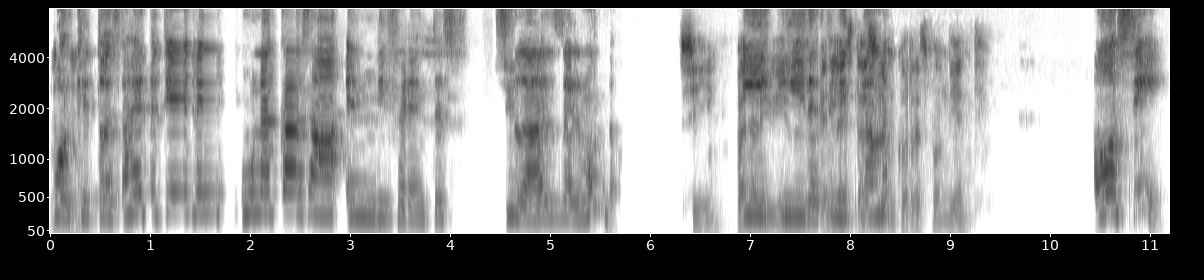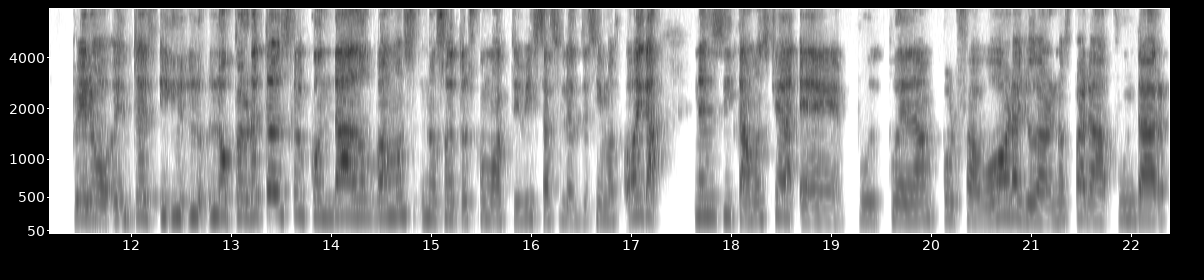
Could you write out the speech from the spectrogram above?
porque toda esta gente tiene una casa en diferentes ciudades del mundo. Sí, para vivir en la estación correspondiente. Oh, sí, pero entonces, y lo, peor de todo es que el condado, vamos nosotros como activistas y les decimos, oiga, necesitamos que eh, puedan, por favor, ayudarnos para fundar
